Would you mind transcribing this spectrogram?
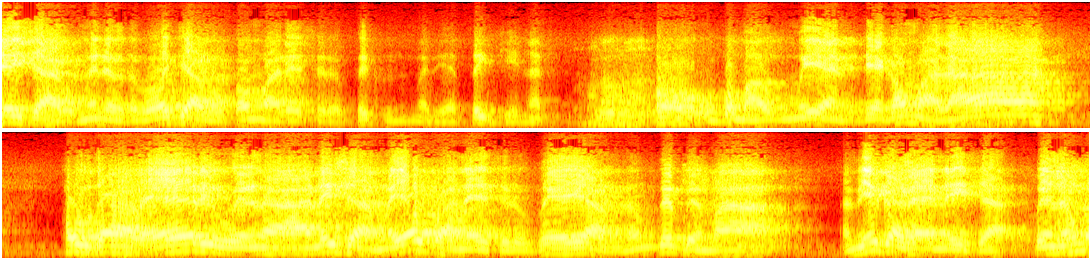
အိဋ္ဌာကိုမင်းတို့သဘောကျဖို့ကောင်းပါလေဆိုတော့ဘိက္ခုနီမတွေကသိကျင်တတ်မှန်ပါဟောဥပမာဥမေးရတယ်တဲ့ကောင်းပါလားဟုတ်သားပဲဒီဝေဒနာအိဋ္ဌာမရောက်ပါနဲ့ဆိုလို့ဘယ်ရမလို့သစ်ပင်မှာ အမြင့်ကလည်းအိဋ္ဌာပင်လုံးက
